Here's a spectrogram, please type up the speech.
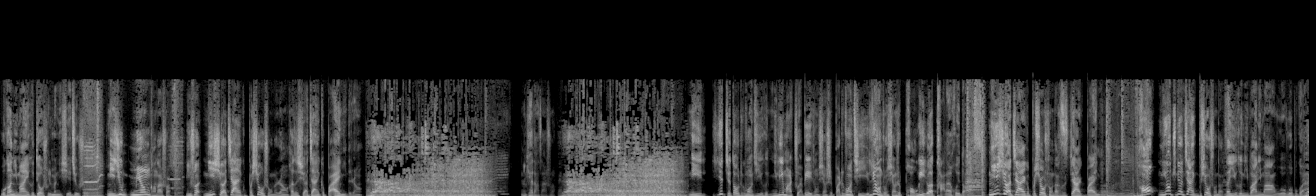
我跟你妈以后掉水里面，你先救谁？你就明跟她说，你说你想嫁一个不孝顺的人，还是想嫁一个不爱你的人？你看他咋说？你一接到这个问题以后，你立马转变一种形式，把这个问题以另一种形式抛给让他来回答。你想嫁一个不孝顺的，还是嫁一个不爱你的？好，你要决定嫁一个不孝顺的，那以后你爸你妈我我不管。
